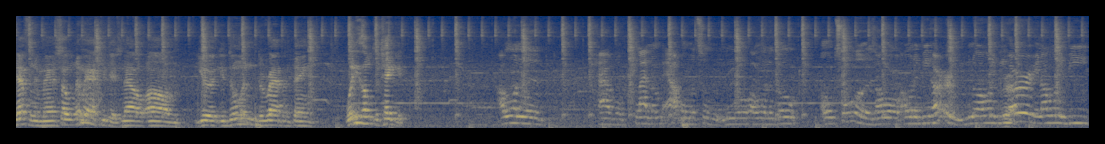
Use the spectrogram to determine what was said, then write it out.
definitely, man. So let me ask you this. Now, um, you're you're doing the rapping thing. Where do you hope to take it? I want to have a platinum album or two. You know, I want to go on tours. I want I want to be heard. You know, I want to be Right. heard and I want to be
